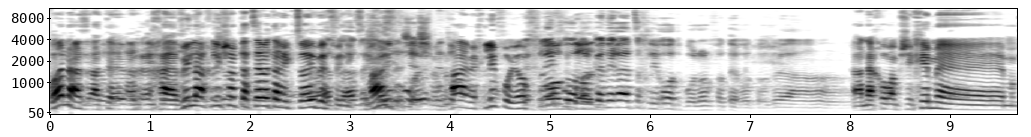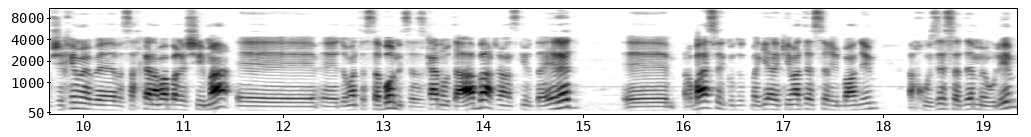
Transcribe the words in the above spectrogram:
בואנה, אז אתם חייבים להחליף שם את הצוות המקצועי בפיניקס, מה זה? אה, הם החליפו יופי. החליפו אבל. כנראה היה צריך לראות בו, לא לפטר אותו, זה ה... אנחנו ממשיכים, אה, ממשיכים אה, בשחקן הבא ברשימה, אה, אה, דומנטס סבוניס, אז הזכרנו את האבא, עכשיו נזכיר את הילד, אה, 14 נקודות, מגיע לכמעט 10 ריבאונדים, אחוזי שדה מעולים,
